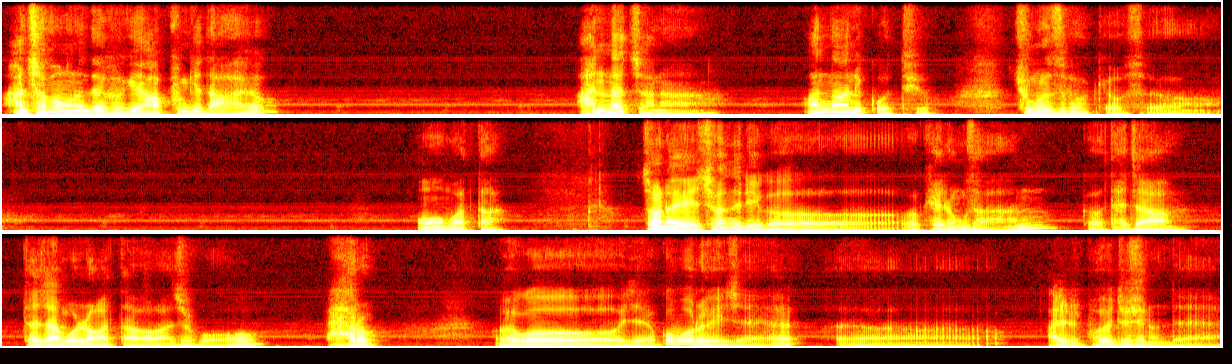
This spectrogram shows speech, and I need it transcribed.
안 처먹는데 그게 아픈 게 나아요? 안 났잖아. 안 나니까 어때요? 죽는 수밖에 없어요. 어, 맞다. 전에 천일이 그 계룡산 그 대잠, 대잠 올라갔다 와가지고 바로 그 이제 꿈으로 이제 어, 알 보여주시는데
